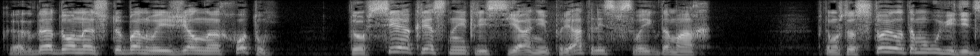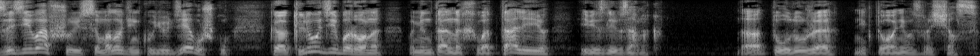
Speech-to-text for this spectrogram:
Когда Дон Эстебан выезжал на охоту, то все окрестные крестьяне прятались в своих домах, потому что стоило тому увидеть зазевавшуюся молоденькую девушку, как люди барона моментально хватали ее и везли в замок. А оттуда уже никто не возвращался.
